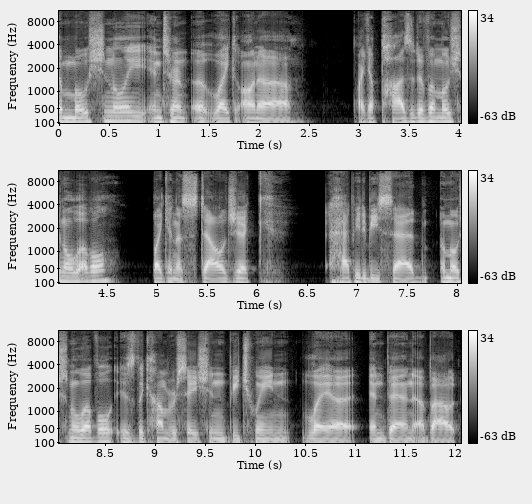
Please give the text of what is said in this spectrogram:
emotionally in term uh, like on a like a positive emotional level, like a nostalgic, happy to be sad emotional level is the conversation between Leia and Ben about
